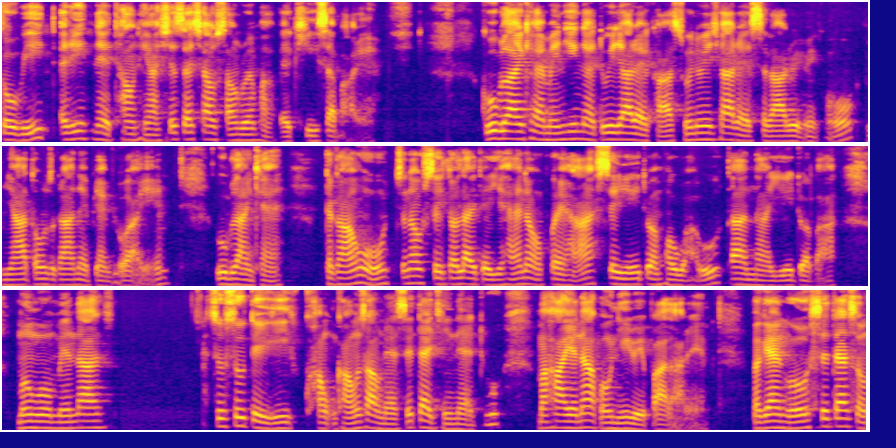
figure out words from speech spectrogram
ဆိုပြီးအဲ့ဒီနှစ်1286ဆောင်းတွဲမှာပဲခီးဆက်ပါတယ်ကိုဘလိုင်ခံမင်းကြီးနဲ့တွေ့ကြတဲ့အခါဆွေးနွေးကြတဲ့စကားတွေကိုအများသုံးစကားနဲ့ပြန်ပြောရရင်ကိုဘလိုင်ခံတကောင်းကိုကျွန်ုပ်စိတ်လွှတ်လိုက်တဲ့ရဟန်းတော်အဖွဲ့ဟာစိတ်ရေးအတွက်မဟုတ်ပါဘူးတာနာရေးအတွက်ပါမုံကိုမင်းသားစုစုတေကြီးခေါင်းခေါင်းဆောင်တဲ့စစ်တပ်ကြီးနဲ့အတူမဟာယနာဘုံကြီးတွေပါလာတယ်ပကံကိုစစ်တပ်စုံ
